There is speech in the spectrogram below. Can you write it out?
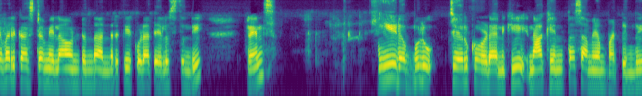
ఎవరి కష్టం ఎలా ఉంటుందో అందరికీ కూడా తెలుస్తుంది. ఫ్రెండ్స్ ఈ డబ్బులు చేరుకోవడానికి నాకెంత సమయం పట్టింది?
